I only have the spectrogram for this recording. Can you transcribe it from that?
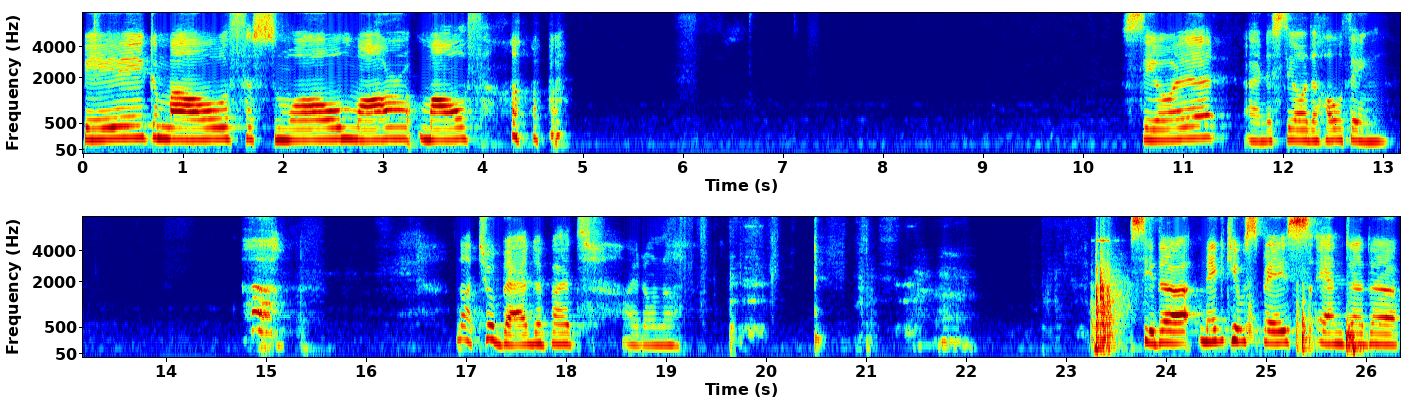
big mouth, small mouth. seal it and seal the whole thing. not too bad, but I don't know. See the negative space and the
